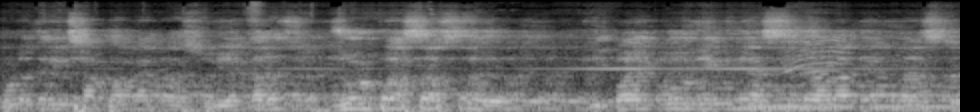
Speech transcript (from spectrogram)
कुठेतरी छापा काढत असतो. एखादं जोडपास असतं. की बायको देखणे असते नवरा देखणं असतो.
